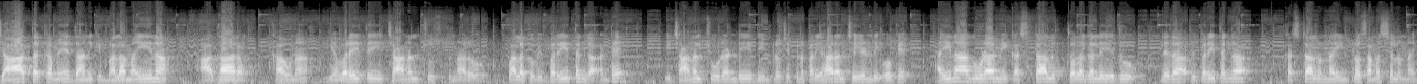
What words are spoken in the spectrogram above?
జాతకమే దానికి బలమైన ఆధారం. కావున ఎవరైతే ఈ ఛానల్ చూస్తున్నారో వాళ్ళకు విపరీతంగా అంటే ఈ ఛానల్ చూడండి దీంట్లో చెప్పిన పరిహారాలు చేయండి ఓకే. అయినా కూడా మీ కష్టాలు తొలగలేదు లేదా విపరీతంగా కష్టాలు ఉన్నాయి ఇంట్లో సమస్యలు ఉన్నాయి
